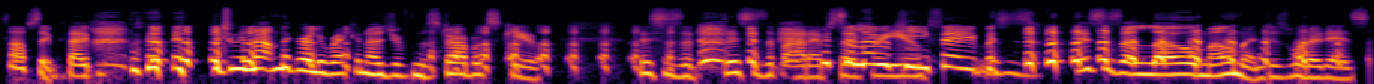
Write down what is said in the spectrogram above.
It's absolutely pathetic. Between that and the girl who recognized you from the Starbucks queue, this is a this is a bad It's a episode low for you. key fame. This is this is a low moment, is what it is.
